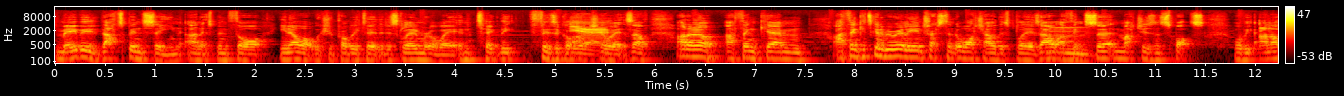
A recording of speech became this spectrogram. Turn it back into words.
Maybe that's been seen and it's been thought. You know what? We should probably take the disclaimer away and take the physical Yeah. action away itself. I don't know. I think um, I think it's going to be really interesting to watch how this plays out. I Hmm. think certain matches and spots will be analysed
